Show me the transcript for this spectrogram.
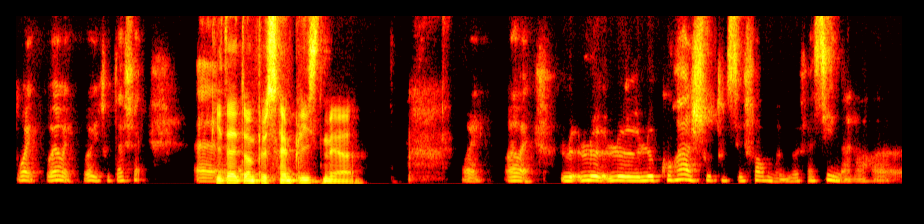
oui, oui, oui, tout à fait. Euh, Quitte à être un peu simpliste, mais. Euh... Oui, ouais, ouais. Le, le, le, courage sous toutes ses formes me fascine. Alors, euh,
